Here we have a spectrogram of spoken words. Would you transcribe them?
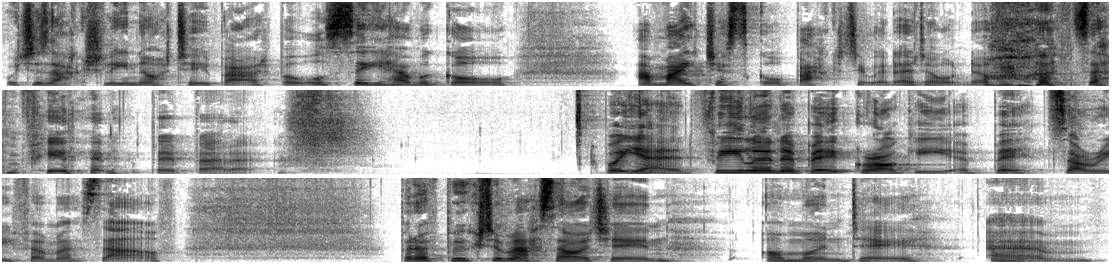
which is actually not too bad, but we'll see how we go. I might just go back to it. I don't know once I'm feeling a bit better. But yeah, feeling a bit groggy, a bit sorry for myself. But I've booked a massage in on Monday. Um,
